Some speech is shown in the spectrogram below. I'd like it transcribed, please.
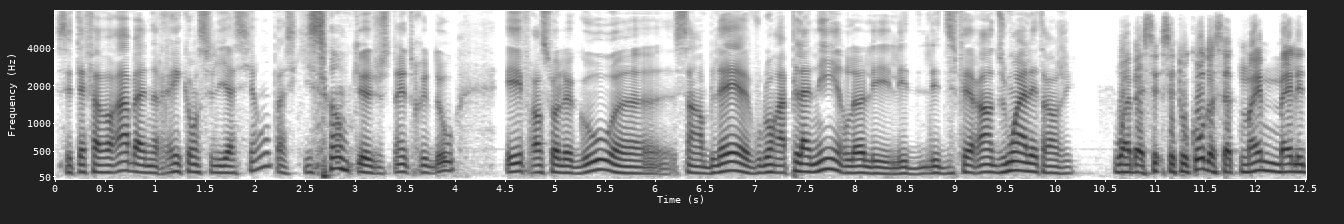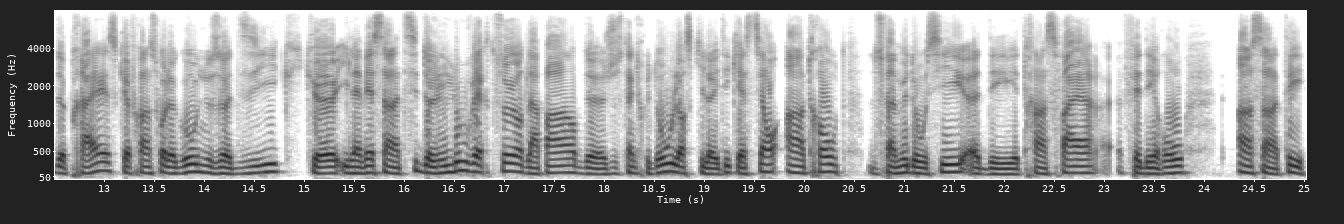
c'était favorable à une réconciliation, parce qu'il semble que Justin Trudeau et François Legault euh, semblaient vouloir aplanir les, les- les différents, du moins à l'étranger. Oui, ben c'est au cours de cette même mêlée de presse que François Legault nous a dit qu'il avait senti de l'ouverture de la part de Justin Trudeau lorsqu'il a été question, entre autres, du fameux dossier euh, des transferts fédéraux en santé.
